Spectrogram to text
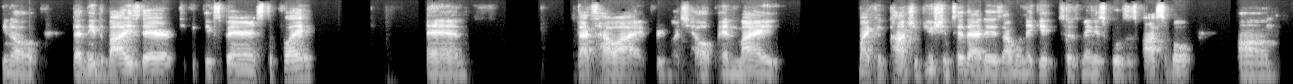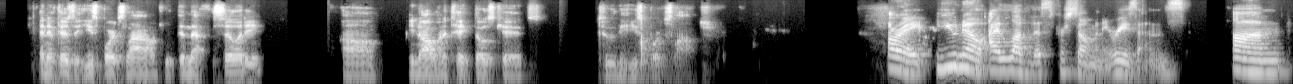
you know, that need the bodies there to get the experience to play. And that's how I pretty much help. And my my contribution to that is I want to get to as many schools as possible. Um, and if there's an esports lounge within that facility, um, you know, I want to take those kids to the esports lounge. All right. You know, I love this for so many reasons. Um,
